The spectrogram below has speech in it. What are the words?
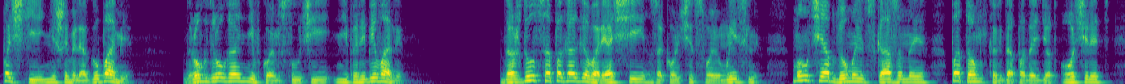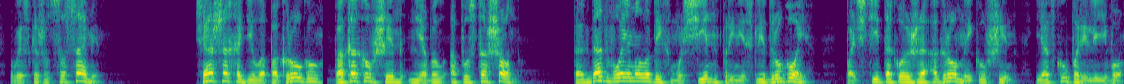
почти не шевеля губами. Друг друга ни в коем случае не перебивали. Дождутся, пока говорящий закончит свою мысль, молча обдумают сказанное, потом, когда подойдет очередь, выскажутся сами. Чаша ходила по кругу, пока кувшин не был опустошен. Тогда двое молодых мужчин принесли другой, почти такой же огромный кувшин, и откупорили его.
